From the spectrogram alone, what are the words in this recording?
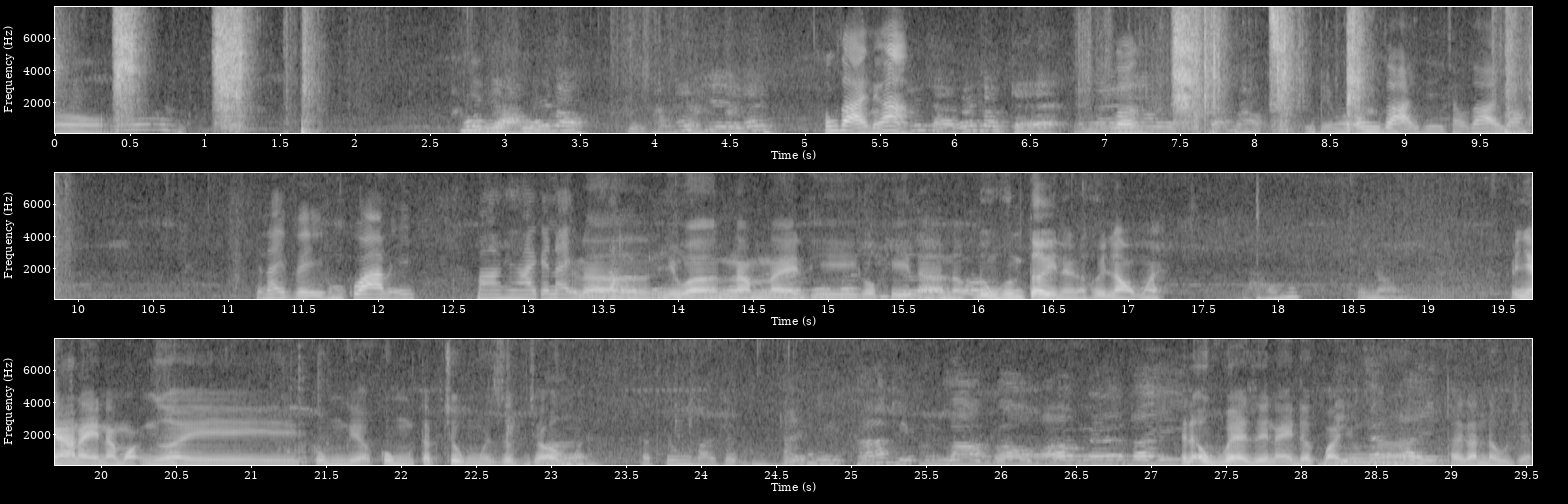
Ờ. không giả nữa đâu để hàng cái cân. kia đấy. không giải nữa à? Đâu Vâng. nếu mà ông giải thì cháu giải cho. Cái này về hôm qua mới mang hai cái này thế là nhưng mà nằm này thì có khi là nó đúng hướng tây này là hơi nóng này. Nóng. hơi nóng. Cái nhà này là mọi người cùng kiểu cùng tập trung và dựng cho ông ấy. Vâng, tập trung vào dựng. Đâu ông thế là ông về dưới này được bao nhiêu này. thời gian lâu chưa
